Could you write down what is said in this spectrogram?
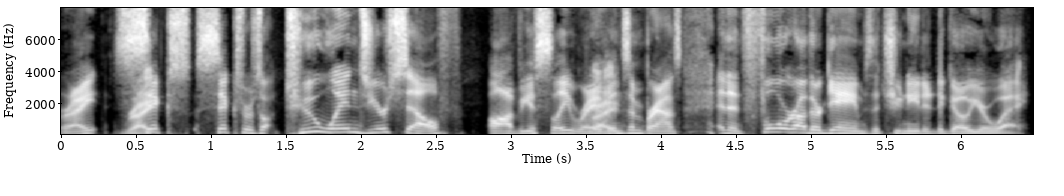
Right? Right. Six six result. Two wins yourself, obviously, Ravens Right. and Browns, and then four other games that you needed to go your way.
